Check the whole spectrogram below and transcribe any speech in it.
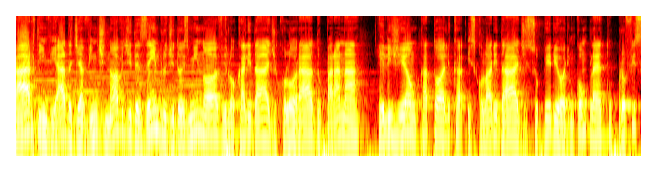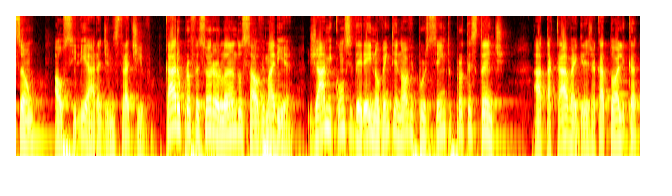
Carta enviada dia 29 de dezembro de 2009, localidade Colorado, Paraná. Religião católica, escolaridade superior incompleto, profissão auxiliar administrativo. Caro professor Orlando, salve Maria. Já me considerei 99% protestante. Atacava a Igreja Católica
